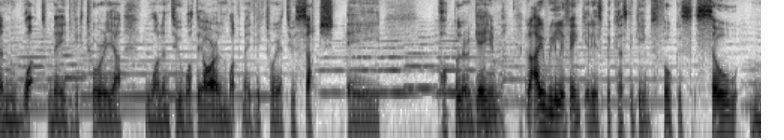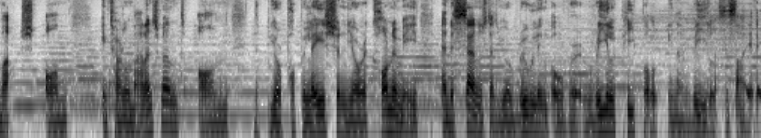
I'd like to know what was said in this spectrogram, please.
and what made Victoria 1 and 2 what they are and what made Victoria 2 such a popular game. And I really think it is because the games focus so much on internal management, on the, your population, your economy, and the sense that you're ruling over real people in a real society.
